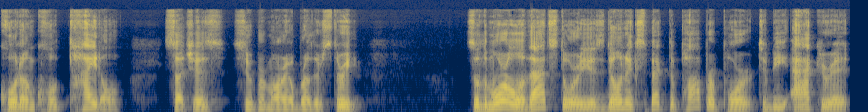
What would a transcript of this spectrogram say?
quote unquote title, such as Super Mario Brothers 3. So the moral of that story is don't expect the pop report to be accurate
